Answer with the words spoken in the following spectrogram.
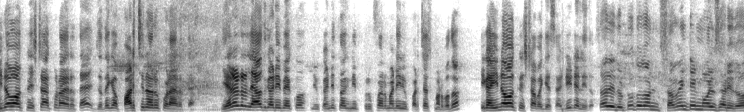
ಇನೋವಾ ಕ್ರಿಸ್ಟಾ ಕೂಡ ಇರುತ್ತೆ. ಜೊತೆಗೆ ಫಾರ್ಚುನರ್ ಕೂಡ ಇರುತ್ತೆ. ಎರಡರಲ್ಲಿ ಯಾವ್ದು ಗಾಡಿ ಬೇಕು? ನೀವು ಖಂಡಿತವಾಗಿ ನೀವು ಪ್ರಿಫರ್ ಮಾಡಿ ನೀವು ಪರ್ಚೇಸ್ ಮಾಡ್ಬೋದು. ಈಗ ಇನೋವಾ ಕ್ರಿಸ್ಟಾ ಬಗ್ಗೆ ಸರ್ ಡೀಟೇಲ್ ಇದು. ಸರ್ ಇದು two thousand seventeen model sir ಇದು.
